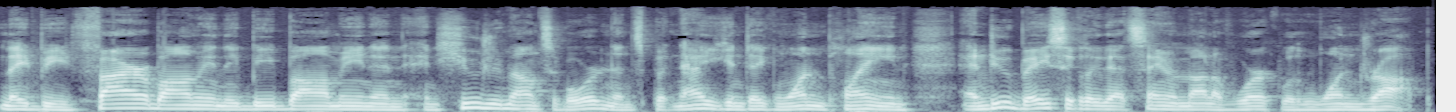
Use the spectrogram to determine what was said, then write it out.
they'd be firebombing, they'd be bombing, and, and huge amounts of ordnance. But now you can take one plane and do basically that same amount of work with one drop.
